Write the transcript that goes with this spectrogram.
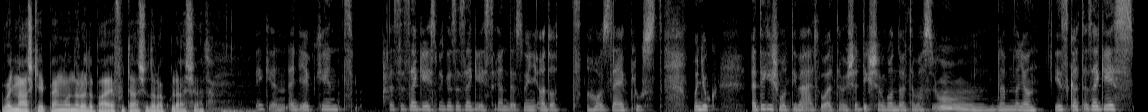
vagy másképpen gondolod a pályafutásod alakulását? Igen, egyébként ez az egész, meg ez az egész rendezvény adott hozzá egy pluszt. Mondjuk eddig is motivált voltam, és eddig sem gondoltam azt, hogy mm, nem nagyon izgat az egész,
